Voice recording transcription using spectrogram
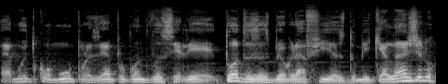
É muito comum, por exemplo, quando você lê todas as biografias do Michelangelo,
